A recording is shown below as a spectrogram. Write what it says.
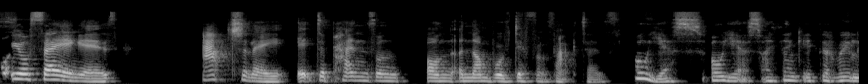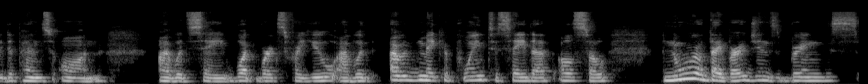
what you're saying is actually it depends on on a number of different factors. Oh yes. Oh yes. I think it really depends on I would say what works for you. I would I would make a point to say that also neurodivergence brings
